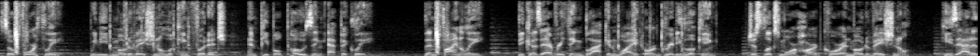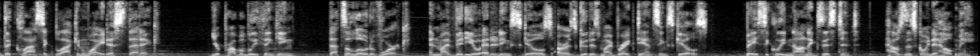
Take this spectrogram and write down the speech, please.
So fourthly, we need motivational looking footage and people posing epically. Then finally, because everything black and white or gritty looking just looks more hardcore and motivational, he's added the classic black and white aesthetic. You're probably thinking, that's a load of work, and my video editing skills are as good as my breakdancing skills. Basically non-existent. How's this going to help me?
